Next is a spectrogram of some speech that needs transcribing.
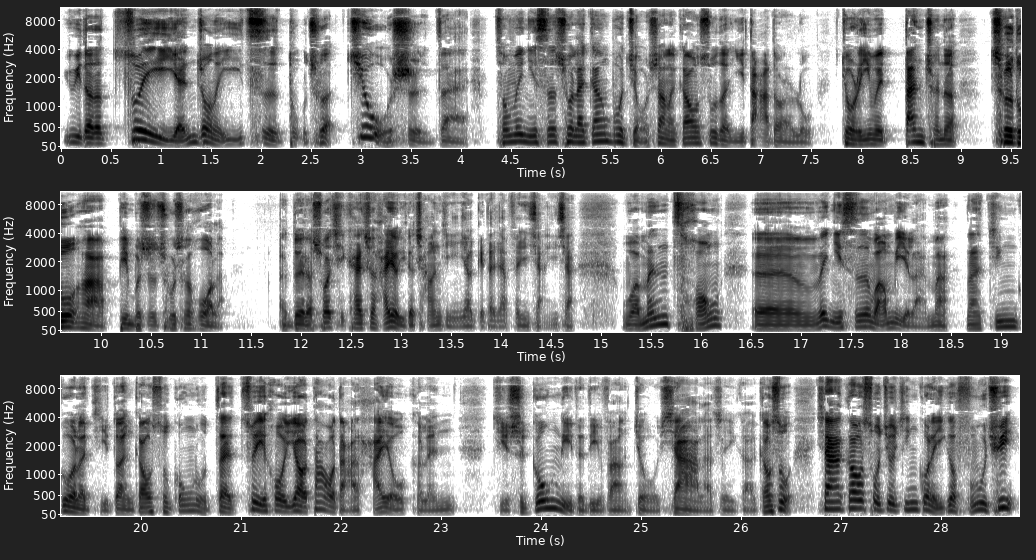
遇到的最严重的一次堵车，就是在从威尼斯出来刚不久，上了高速的一大段路，就是因为单纯的车多哈，并不是出车祸了。呃，对了，说起开车，还有一个场景要给大家分享一下。我们从呃威尼斯往米兰嘛，那经过了几段高速公路，在最后要到达还有可能几十公里的地方，就下了这个高速。下高速就经过了一个服务区。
